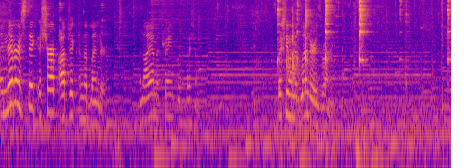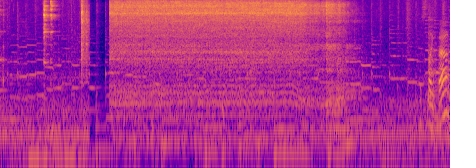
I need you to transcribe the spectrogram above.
And never stick a sharp object in the blender. And I am a trained professional. Especially when the blender is running. Just like that.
